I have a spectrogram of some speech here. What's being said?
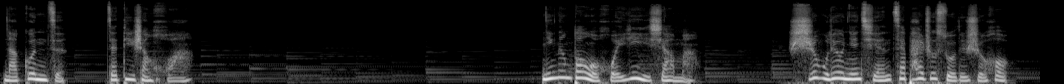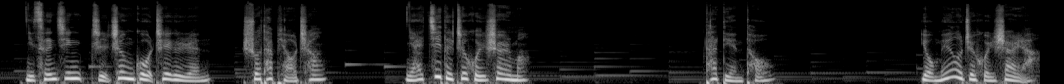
拿棍子在地上划。您能帮我回忆一下吗？十五六年前在派出所的时候，你曾经指证过这个人，说他嫖娼，你还记得这回事儿吗？”他点头。有没有这回事儿呀？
